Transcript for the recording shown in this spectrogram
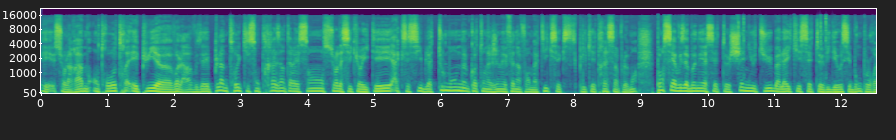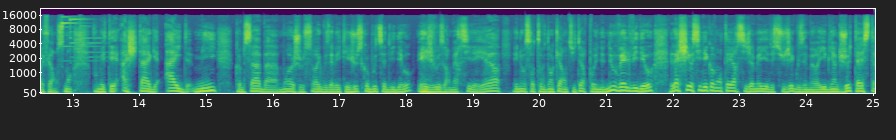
et sur la RAM entre autres. Et puis euh, voilà, vous avez plein de trucs qui sont très intéressants sur la sécurité, accessible à tout le monde, même quand on n'a jamais fait d'informatique, c'est expliqué très simplement. Pensez à vous abonner à cette chaîne YouTube, à liker cette vidéo, c'est bon pour le référencement. Vous mettez hashtag HideMe, comme ça, bah, moi je saurai que vous avez été jusqu'au bout de cette vidéo, et je vous en remercie d'ailleurs. Et nous on se retrouve dans 48 heures pour une nouvelle vidéo. Lâchez aussi des commentaires si jamais il y a des sujets que vous aimeriez bien que je teste,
